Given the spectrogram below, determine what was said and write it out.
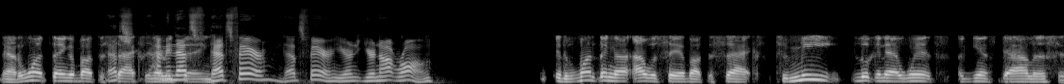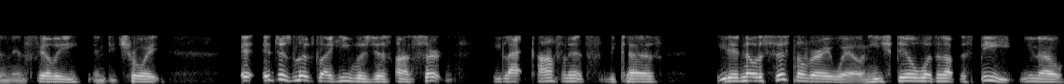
Now, the one thing about the That's, sacks and I mean, that's that's fair. That's fair. You're you're not wrong. the one thing I, I would say about the sacks, to me, looking at Wentz against Dallas and, and Philly and Detroit, it, it just looks like he was just uncertain. He lacked confidence because he didn't know the system very well, and he still wasn't up to speed. You know,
